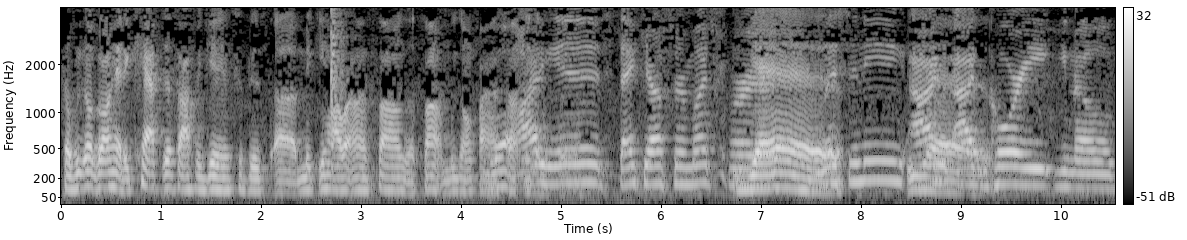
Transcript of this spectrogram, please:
So we're gonna go ahead and cap this off and get into this uh, Miki Howard song or something. We're gonna find Well, something. audience, thank y'all so much for Yes. listening. I, I, Corey, you know,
